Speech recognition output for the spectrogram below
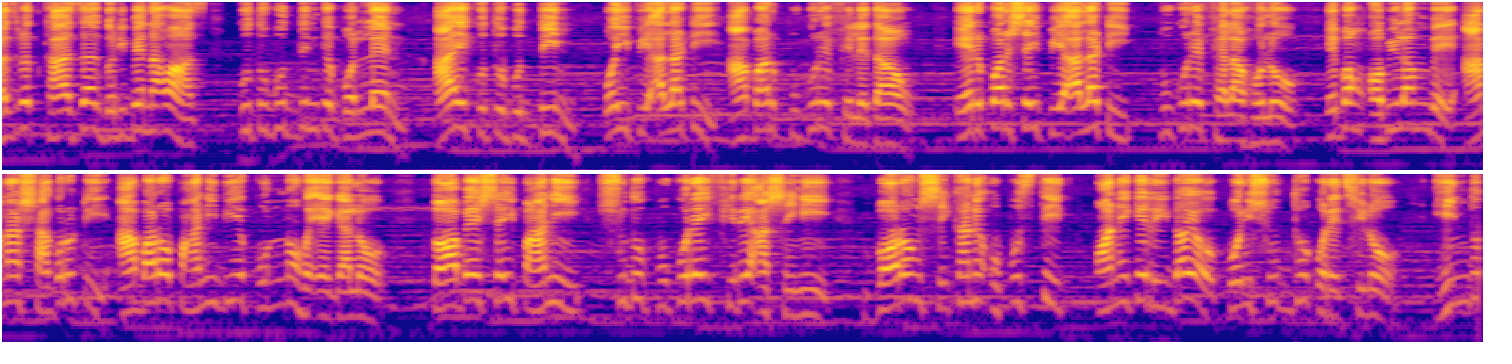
হজরত খাজা গরিবে নওয়াজ কুতুবুদ্দিনকে বললেন, আয় কুতুবুদ্দিন, ওই পেয়ালাটি আবার পুকুরে ফেলে দাও। এরপর সেই পেয়ালাটি পুকুরে ফেলা হলো এবং অবিলম্বে আনা সাগরটি আবারও পানি দিয়ে পূর্ণ হয়ে গেল। তবে সেই পানি শুধু পুকুরেই ফিরে আসেনি, বরং সেখানে উপস্থিত অনেকের হৃদয়ও পরিশুদ্ধ করেছিল। হিন্দু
